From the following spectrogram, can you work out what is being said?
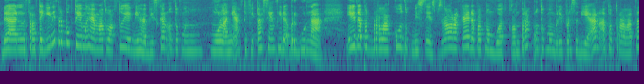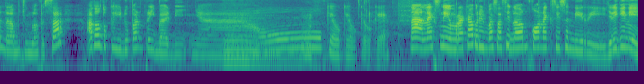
dan strategi ini terbukti menghemat waktu yang dihabiskan untuk mengulangi aktivitas yang tidak berguna. Ini dapat berlaku untuk bisnis. Misalnya orang kaya dapat membuat kontrak untuk membeli persediaan atau peralatan dalam jumlah besar atau untuk kehidupan pribadinya. Oh, oke oke oke oke. Nah, next nih, mereka berinvestasi dalam koneksi sendiri. Jadi gini,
